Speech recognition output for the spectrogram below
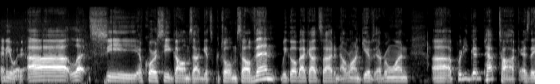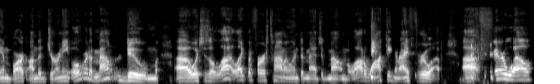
Anyway, uh, let's see. Of course, he Gollums out, gets control of himself. Then we go back outside, and Elrond gives everyone uh, a pretty good pep talk as they embark on the journey over to Mount Doom, uh, which is a lot like the first time I went to Magic Mountain. A lot of walking, and I threw up. Uh, farewell.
